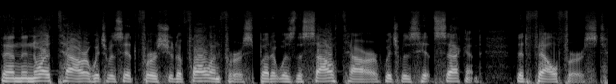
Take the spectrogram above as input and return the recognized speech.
then the North Tower, which was hit first, should have fallen first. But it was the South Tower, which was hit second, that fell first.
